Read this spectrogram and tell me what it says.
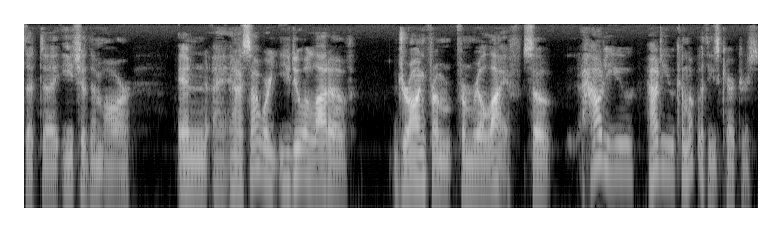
that uh, each of them are. And and I saw where you do a lot of drawing from from real life. So how do you how do you come up with these characters?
